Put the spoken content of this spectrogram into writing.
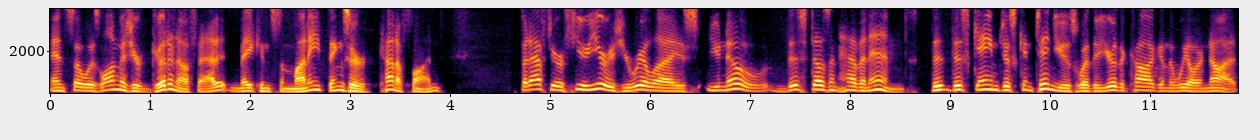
And so as long as you're good enough at it and making some money, things are kind of fun. But after a few years, you realize, you know, this doesn't have an end. Th- this game just continues, whether you're the cog in the wheel or not.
